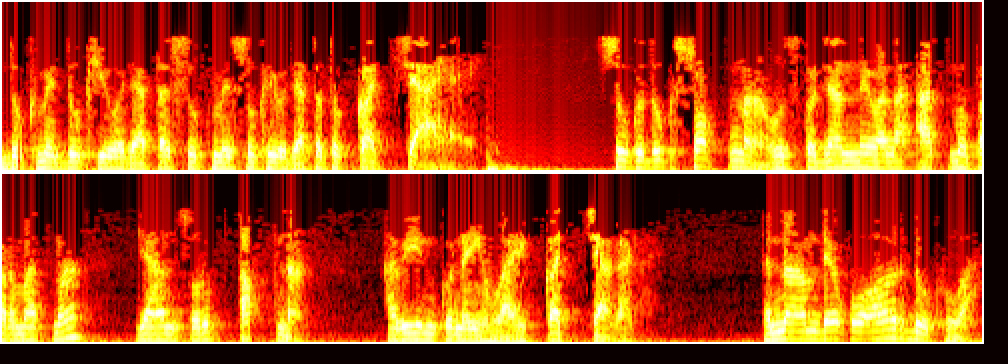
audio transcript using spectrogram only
दुख में दुखी हो जाता, सुख में सुखी हो जाता तो कच्चा है। सुख दुख स्वप्न, उसको जानने वाला आत्मा परमात्मा, ज्ञान स्वरूप अपना। अभी इनको नहीं हुआ है कच्चा घड़ा तो नामदेव को और दुख हुआ।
